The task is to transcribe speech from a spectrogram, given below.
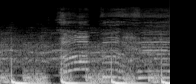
Up ahead.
